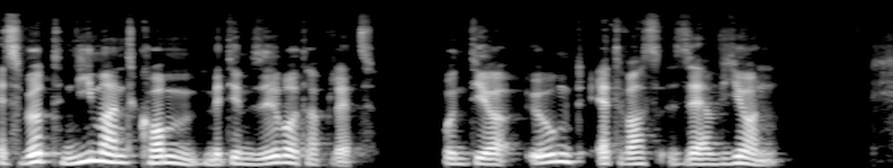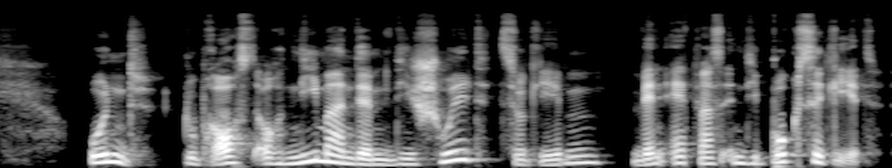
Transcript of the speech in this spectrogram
Es wird niemand kommen mit dem Silbertablett und dir irgendetwas servieren. Und du brauchst auch niemandem die Schuld zu geben, wenn etwas in die Buchse geht.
